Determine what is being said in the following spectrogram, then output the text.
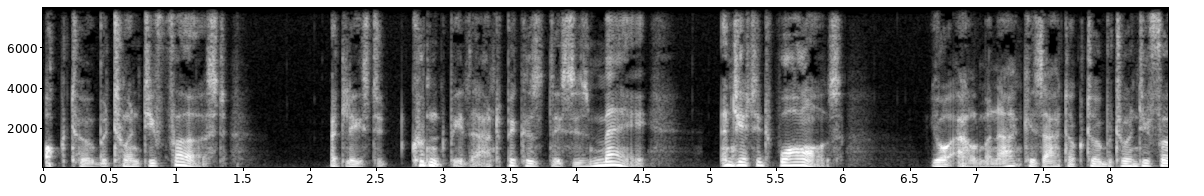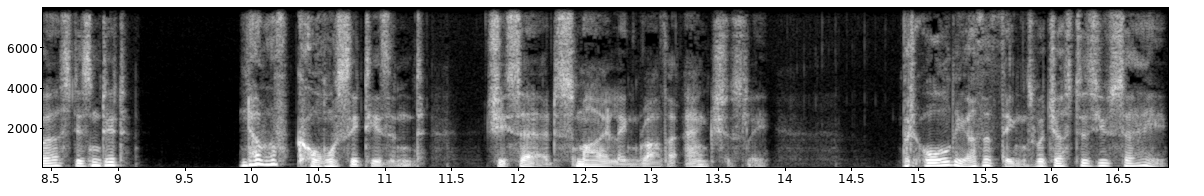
October 21st. At least it couldn't be that, because this is May, and yet it was. Your almanac is at October 21st, isn't it? No, of course it isn't, she said, smiling rather anxiously. But all the other things were just as you say.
